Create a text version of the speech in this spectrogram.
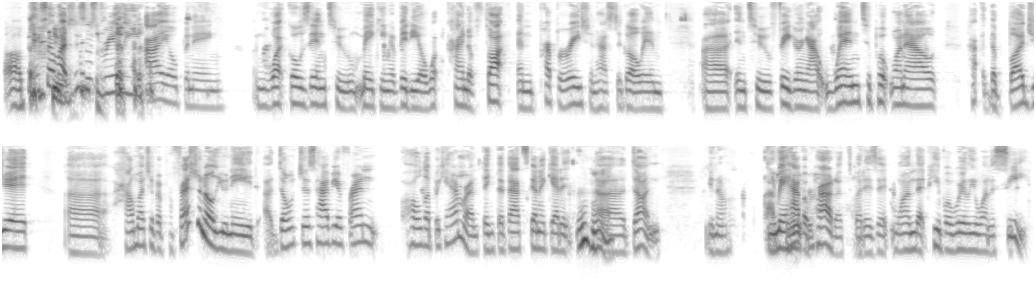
Oh, thanks thank so much. This was really eye opening on what goes into making a video, what kind of thought and preparation has to go in uh, into figuring out when to put one out, the budget, uh, how much of a professional you need. Uh, don't just have your friend hold up a camera and think that that's going to get it Mhm. uh, done. You know, you may have a product, but is it one that people really want to see?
